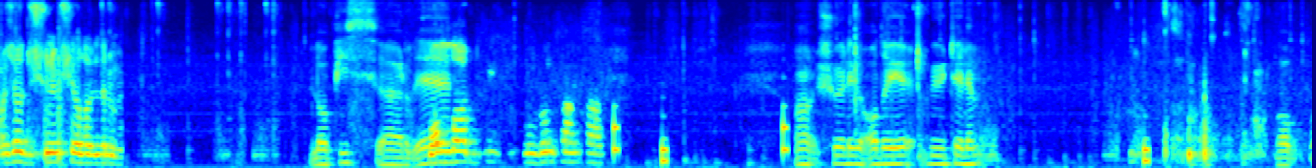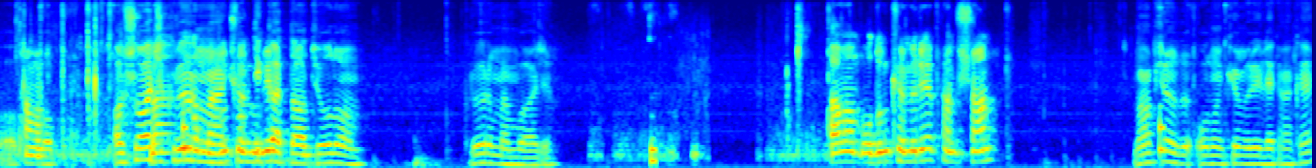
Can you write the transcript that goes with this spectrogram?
Acaba düşündüğüm şey olabilir mi? Lapis verdi. Vallahi buldum kanka. Ha, şöyle bir adayı büyütelim. Hop hop Tamam. hop. Abi şu ağacı Ben kırıyorum ben. Çok kömürü dikkat dağıtıyor oğlum. Kırıyorum ben bu ağacı. Tamam odun kömürü yapıyorum şu an. Ne yapacaksın onun kömürüyle kanka?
